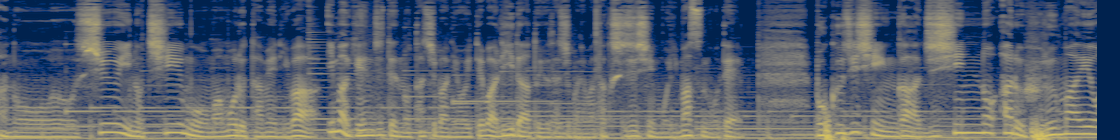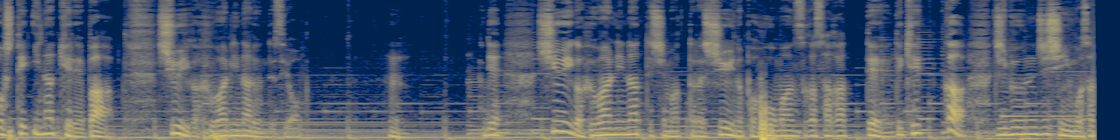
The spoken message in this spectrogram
あの周囲のチームを守るためには今現時点の立場においてはリーダーという立場に私自身もいますので僕自身が自信のある振る舞いをしていなければ周囲が不安になるんですよ。で周囲が不安になってしまったら周囲のパフォーマンスが下がってで結果自分自身を支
